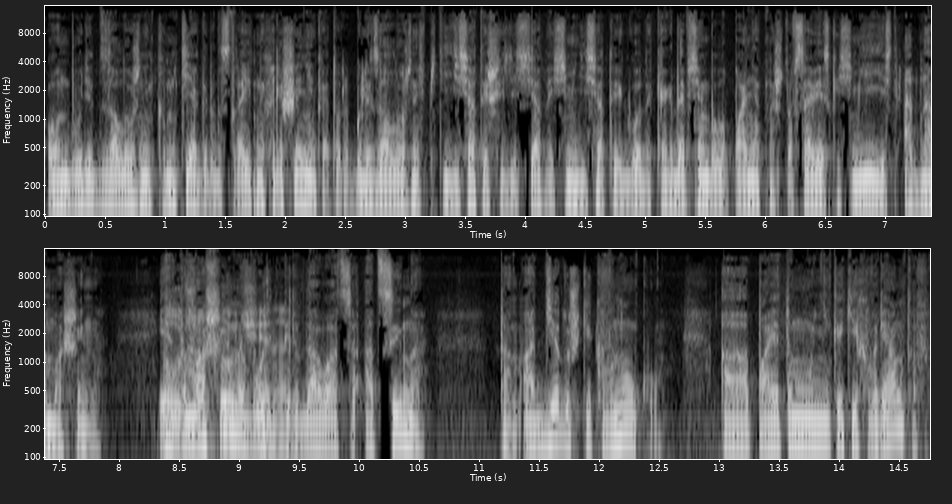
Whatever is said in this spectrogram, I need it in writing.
он будет заложником тех градостроительных решений, которые были заложены в 50-е, 60-е, 70-е годы, когда всем было понятно, что в советской семье есть одна машина. И эта машина случае, будет да. передаваться от сына, там, от дедушки к внуку. А поэтому никаких вариантов.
